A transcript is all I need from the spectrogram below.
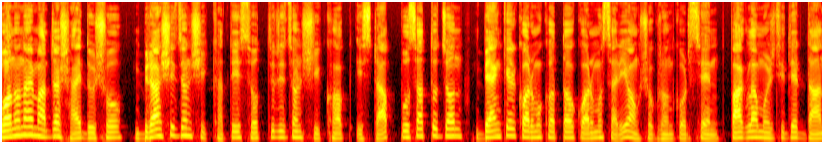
গণনায় মাদ্রাসায় দুশো বিরাশি জন শিক্ষার্থী, ছত্রিশ জন শিক্ষক, স্টাফ, পঁচাত্তর জন ব্যাংকের কর্মকর্তা ও কর্মচারী অংশগ্রহণ করছেন। পাগলা মসজিদের দান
